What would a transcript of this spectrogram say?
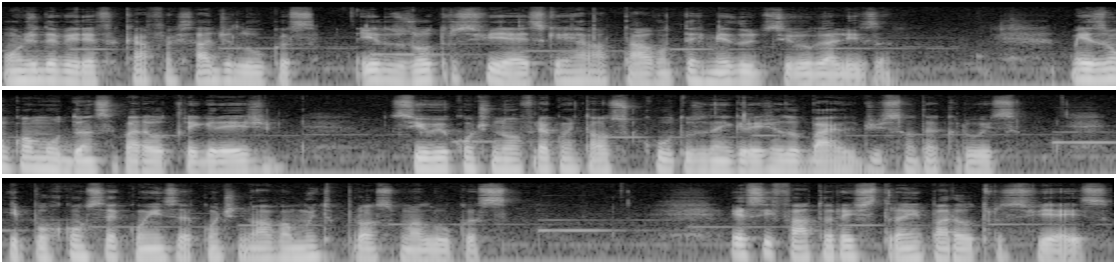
onde deveria ficar afastado de Lucas e dos outros fiéis que relatavam ter medo de Silvio Galiza. Mesmo com a mudança para outra igreja, Silvio continuou a frequentar os cultos na igreja do bairro de Santa Cruz e, por consequência, continuava muito próximo a Lucas. Esse fato era estranho para outros fiéis,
